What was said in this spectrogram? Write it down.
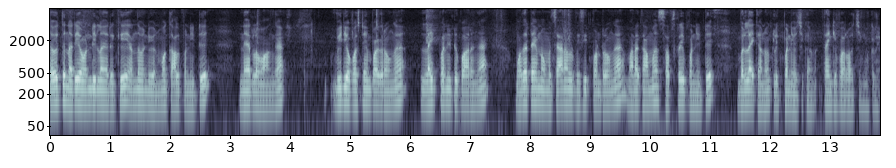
தவிர்த்து நிறைய வண்டிலாம் இருக்குது எந்த வண்டி வேணுமோ கால் பண்ணிவிட்டு நேரில் வாங்க. வீடியோ ஃபஸ்ட் டைம் பார்க்குறவங்க லைக் பண்ணிவிட்டு பாருங்கள் மொதல் டைம் நம்ம சேனல் விசிட் பண்ணுறவங்க மறக்காமல் சப்ஸ்கிரைப் பண்ணிவிட்டு பெல் ஐக்கானும் கிளிக் பண்ணி வச்சுக்கோங்க. தேங்க்யூ ஃபார் வாட்சிங் மக்களே.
